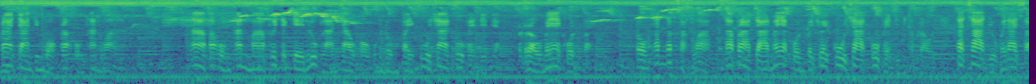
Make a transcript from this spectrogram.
พระอาจารย์จึงบอกพระองค์ท่านว่า ถ้าพระองค์ท่านมาเพื่อจะเกณฑ์ลูกหลานชาวเขาขุนพนมไปกู้ชาติกู้แผ่นดินเนี่ยเราไม่ให้คนไปพระองค์ท่านรับสั่งว่าถ้าพระอาจารย์ไม่ให้คนไปช่วยกู้ชาติกู้แผ่นดินกับเรา ถ้าชาติอยู่ไม่ได้ศา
